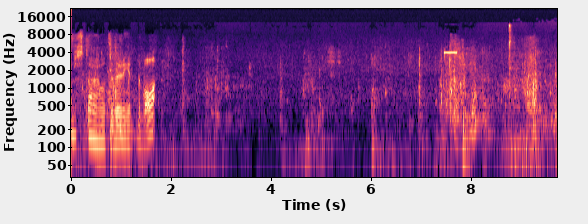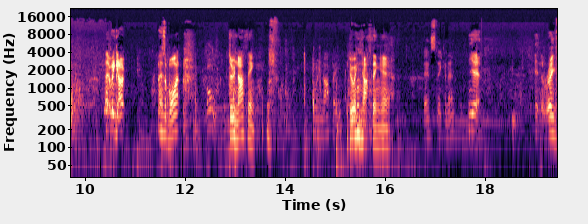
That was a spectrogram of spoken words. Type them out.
just don't know what to do to get the bite. There we go. There's a bite. Oh, Do nothing. doing nothing. Doing nothing, yeah. Dead sticking it. Yeah. In the reef.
